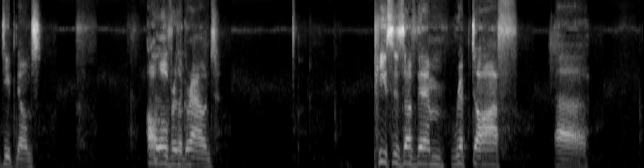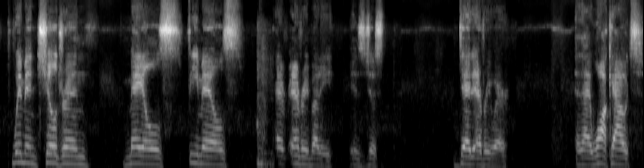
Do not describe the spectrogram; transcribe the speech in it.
deep gnomes all over the ground. Pieces of them ripped off. Uh, women, children, males, females, ev- everybody is just dead everywhere. And I walk out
